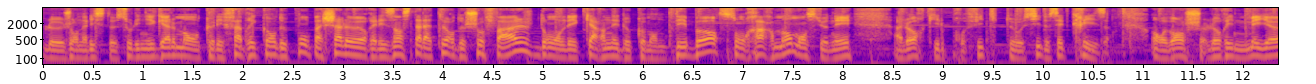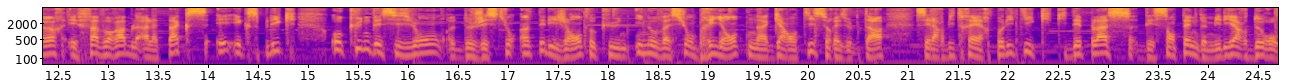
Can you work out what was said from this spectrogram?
Le journaliste souligne également que les fabricants de pompes à chaleur et les installateurs de chauffage, dont les carnets de commandes débordent, sont rarement mentionnés, alors qu'ils profitent eux aussi de cette crise. En revanche, Laurine Meyer est favorable à la taxe et explique aucune décision de gestion intelligente, aucune innovation brillante n'a garanti ce résultat. C'est l'arbitraire politique qui déplace des centaines de milliards d'euros.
